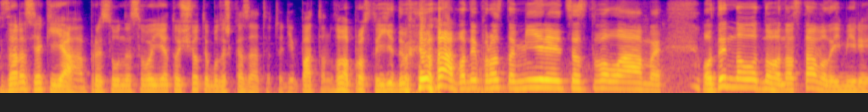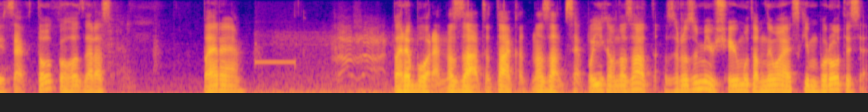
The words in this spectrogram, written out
Зараз як Яга присуне своє, то що ти будеш казати тоді, Паттон? Вона просто їде. А, вони просто міряються стволами. Один на одного наставили і міряються. Хто кого зараз пере. Переборе, назад, отак от, назад, все, поїхав назад, зрозумів, що йому там немає з ким боротися.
